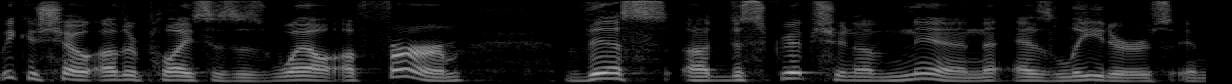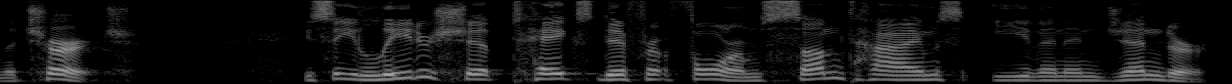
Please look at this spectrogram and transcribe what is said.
we could show other places as well, affirm this uh, description of men as leaders in the church. You see, leadership takes different forms, sometimes even in gender.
